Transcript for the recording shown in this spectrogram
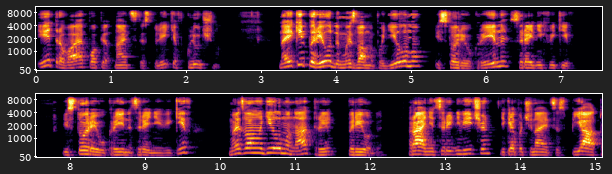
і триває по 15 століття включно. На які періоди ми з вами поділимо історію України середніх віків? Історію України середніх віків ми з вами ділимо на три періоди: раннє середньовіччя, яке починається з 5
